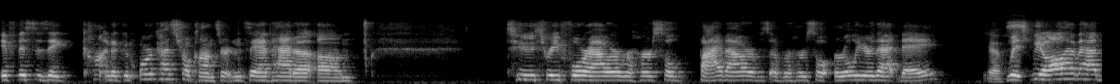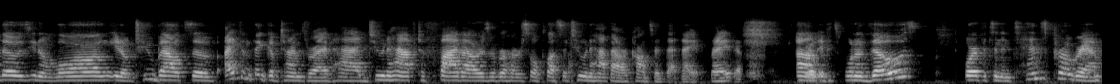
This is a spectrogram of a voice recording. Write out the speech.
if this is a con- like an orchestral concert and say I've had a um, two, three, four hour rehearsal, five hours of rehearsal earlier that day. Yes. Which we all have had those, you know, long, you know, two bouts of. I can think of times where I've had two and a half to five hours of rehearsal plus a two and a half hour concert that night, right? Um, Yep. If it's one of those, or if it's an intense program,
